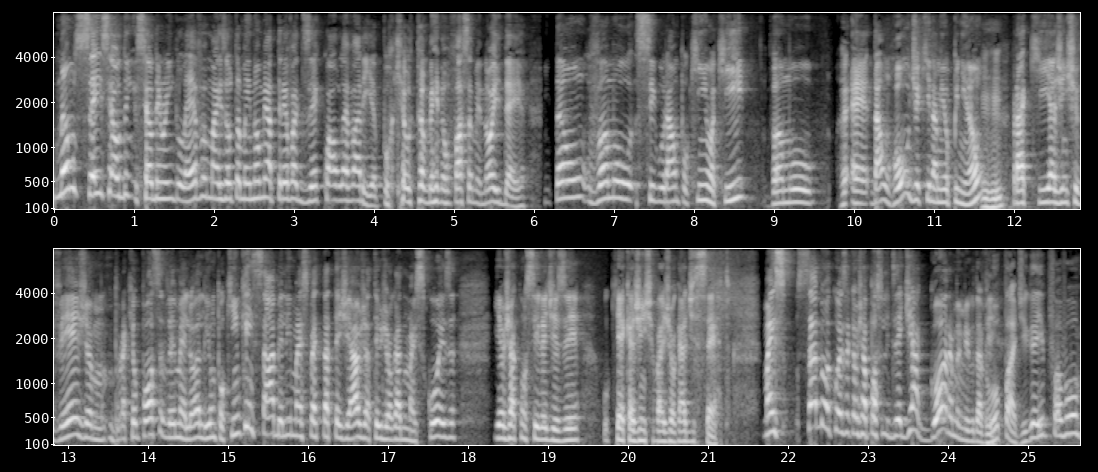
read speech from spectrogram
não sei se Elden, se Elden Ring leva, mas eu também não me atrevo a dizer qual levaria, porque eu também não faço a menor ideia. Então vamos segurar um pouquinho aqui, vamos é, dar um hold aqui na minha opinião, Uhum. pra que a gente veja, pra que eu possa ver melhor ali um pouquinho. Quem sabe ali mais perto da TGA eu já tenho jogado mais coisa e eu já consiga dizer o que é que a gente vai jogar de certo. Mas sabe uma coisa que eu já posso lhe dizer de agora, meu amigo Davi? Opa, diga aí, por favor.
